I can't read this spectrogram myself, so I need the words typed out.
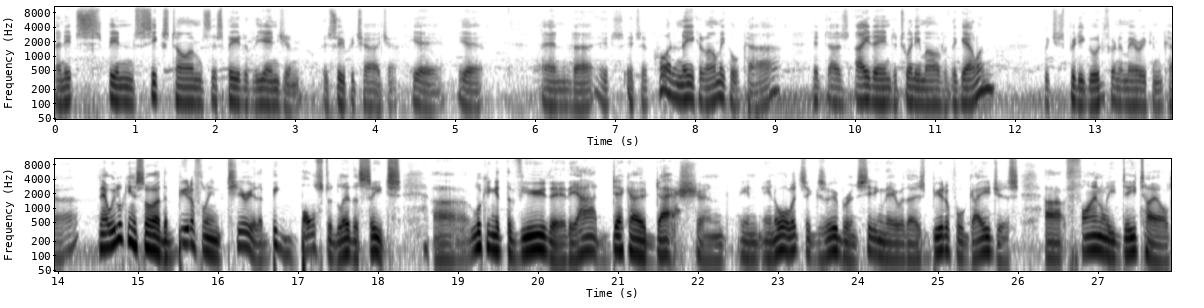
and it spins six times the speed of the engine. The supercharger, yeah, yeah, and uh, it's it's a quite an economical car. It does 18 to 20 miles to the gallon, which is pretty good for an American car. Now we look inside the beautiful interior, the big bolstered leather seats. Uh, looking at the view there, the Art Deco dash, and in, in all its exuberance, sitting there with those beautiful gauges, uh, finely detailed.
